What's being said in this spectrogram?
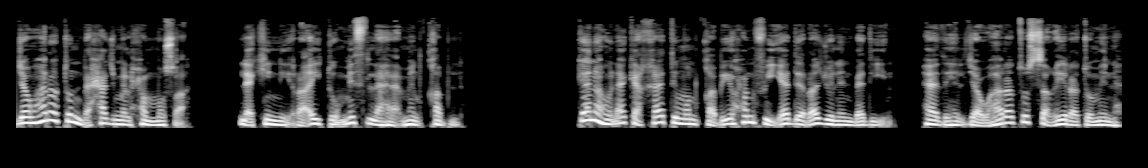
جوهرة بحجم الحمصة لكني رأيت مثلها من قبل. كان هناك خاتم قبيح في يد رجل بدين. هذه الجوهرة الصغيرة منه.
